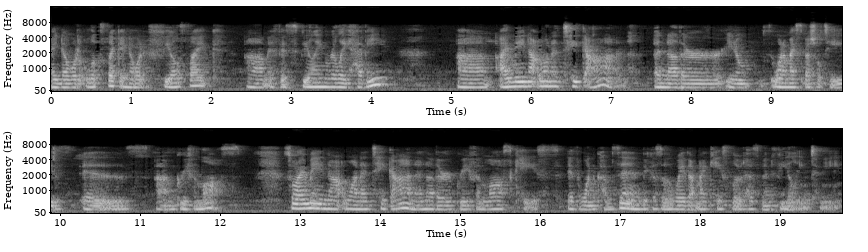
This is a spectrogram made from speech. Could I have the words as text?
I know what it looks like, I know what it feels like. Um, if it's feeling really heavy, um, I may not want to take on another, you know, one of my specialties is um, grief and loss. So I may not want to take on another grief and loss case if one comes in because of the way that my caseload has been feeling to me.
